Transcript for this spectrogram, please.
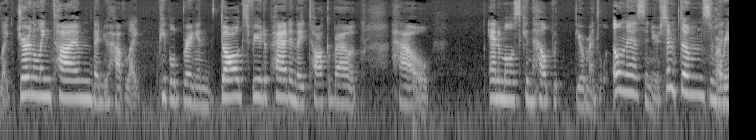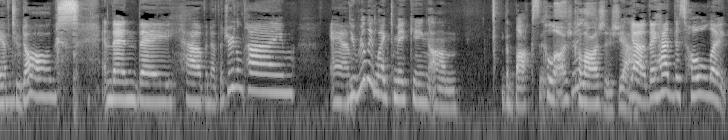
like journaling time then you have like people bring in dogs for you to pet and they talk about how animals can help with your mental illness and your symptoms and then we have two dogs. and then they have another journal time and You really liked making um, the boxes. Collages? Collages, yeah. yeah they had this whole like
